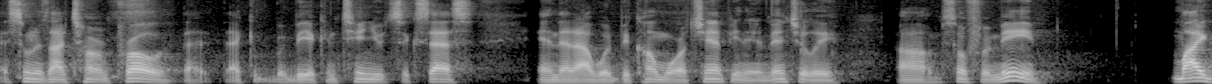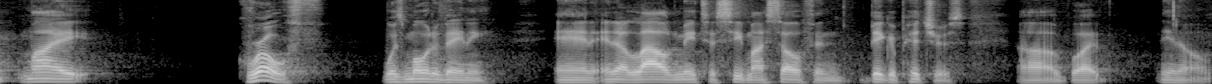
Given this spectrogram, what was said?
as soon as I turned pro that that would be a continued success and that I would become world champion eventually. Um, so for me, my my growth was motivating and it allowed me to see myself in bigger pictures. Uh, but you know,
